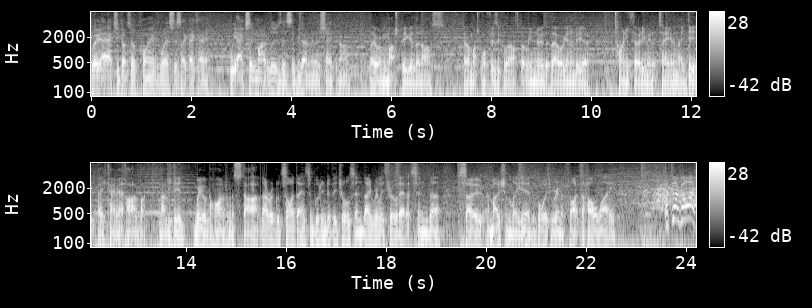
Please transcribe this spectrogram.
We actually got to a point where it's just like, okay, we actually might lose this if we don't really shape it up. They were much bigger than us. They were much more physical than us, but we knew that they were going to be a 20, 30 minute team, and they did. They came out hard like Nudgee did. We were behind from the start. They were a good side. They had some good individuals, and they really threw it at us. And uh, so emotionally, yeah, the boys were in a fight the whole way. Let's go, guys!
